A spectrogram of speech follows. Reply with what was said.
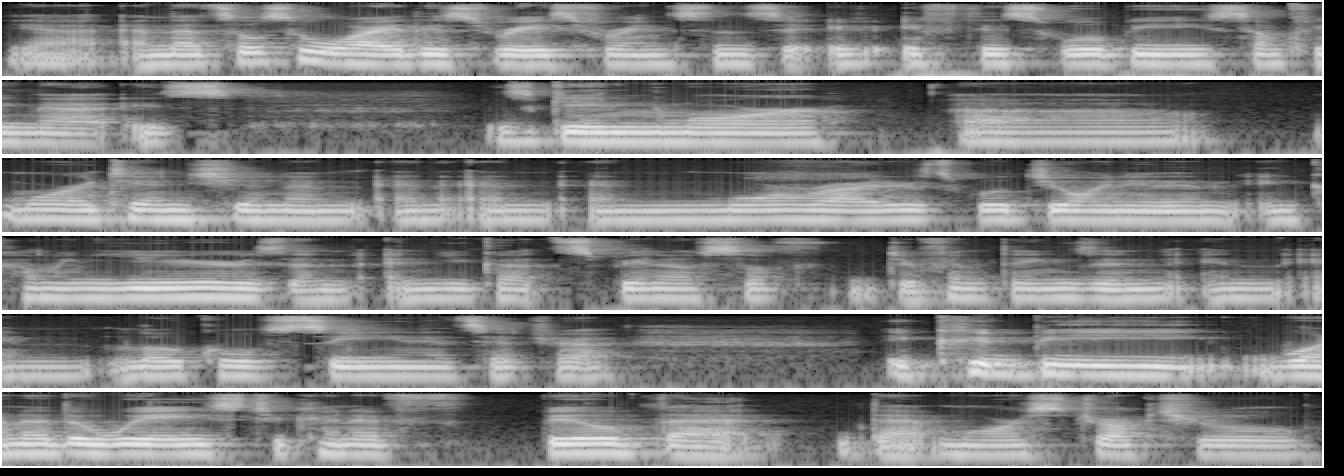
yeah. And that's also why this race for instance if, if this will be something that is is gaining more uh, more attention and, and, and, and more riders will join it in, in coming years and, and you got spin-offs of different things in, in, in local scene etc it could be one of the ways to kind of build that that more structural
